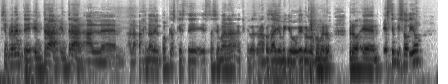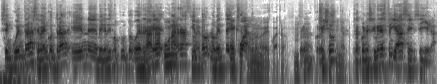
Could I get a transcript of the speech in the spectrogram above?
Simplemente entrar, entrar al, eh, a la página del podcast, que este, esta semana, la semana pasada yo me equivoqué con los números, pero eh, este episodio se encuentra, se va a encontrar en eh, veganismo.org barra, 194. 194. ¿Correcto? Sí, sí, señor. O sea, con escribir esto ya se, llega.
